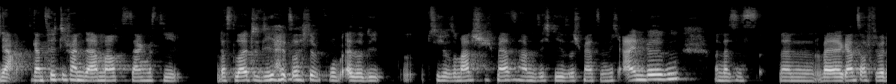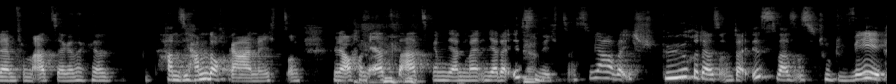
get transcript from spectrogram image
ja, ganz wichtig fand ich da auch zu sagen, dass die, dass Leute, die halt solche, also die psychosomatischen Schmerzen haben, sich diese Schmerzen nicht einbilden. Und das ist dann, weil ganz oft wird einem vom Arzt ja gesagt, haben, sie haben doch gar nichts. Und ich bin ja auch von Ärzte, Arztinnen, die meinten, ja, da ist ja. nichts. Und ich so, ja, aber ich spüre das und da ist was, es tut weh.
